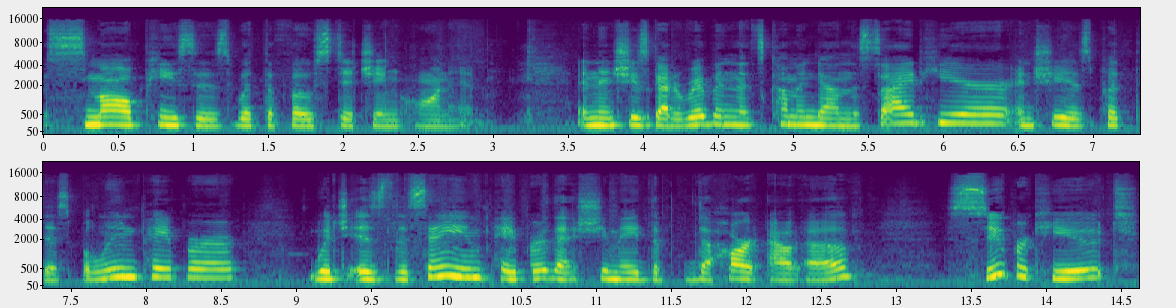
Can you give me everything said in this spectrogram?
small pieces with the faux stitching on it. And then she's got a ribbon that's coming down the side here, and she has put this balloon paper, which is the same paper that she made the, the heart out of. Super cute.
